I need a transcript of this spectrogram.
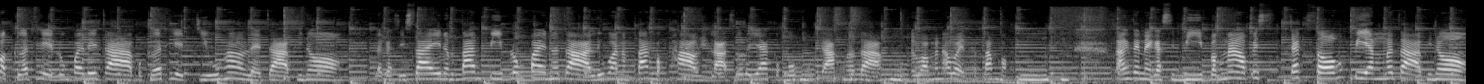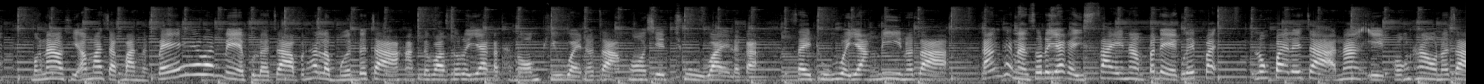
บักเขือเทศลงไปเลยจ้าบักเขือเทศจิ๋วห้าแหละจ้าพี่น้อง แล้วก็สิใส่น้ำตาลปี๊บลงไปนะจ้าหรือว่าน้ำตาลบักพร้าวนี่ล่ะโซเลยากับโบหูจักนะจ้าหูแต่ว่ามันเอาไว้ถ้าตั้งบักฮูหลังจากนั้นก็สิบีบบักนาวไปจักสองเปียงนะจ้าพี่น้องบักนาวที่เอามาจากบ้านตั้งแต่วันแม่พุละจ้าบ่ทันละเมิดเด้จ้าหากแต่ว่าโซเลยากับถนอมผิวไว้นะจ้าห่อเช็ดชูไว้แล้วก็ใส่ถุงไว้อย่างดีนะจ้าหลังจากนั้นโซเลยาก็สิใส่น้ำปลาแดกเลยไป ลงไปเลยจ้านางเอกของเฮานะจ้า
